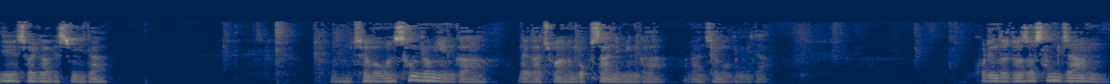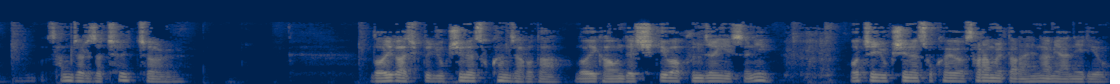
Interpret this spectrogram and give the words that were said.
예, 설교하겠습니다. 음, 제목은 성경인가, 내가 좋아하는 목사님인가, 라는 제목입니다. 고린도전서 3장 3절에서 7절 너희가 아직도 육신에 속한 자로다. 너희 가운데 시기와 분쟁이 있으니 어찌 육신에 속하여 사람을 따라 행함이 아니리요.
